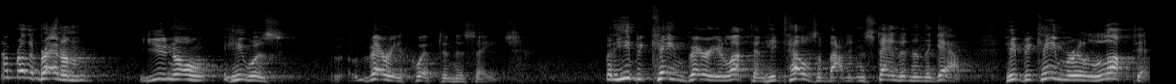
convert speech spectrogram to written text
Now, Brother Branham, you know he was very equipped in this age. But he became very reluctant. He tells about it in Standing in the Gap. He became reluctant,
